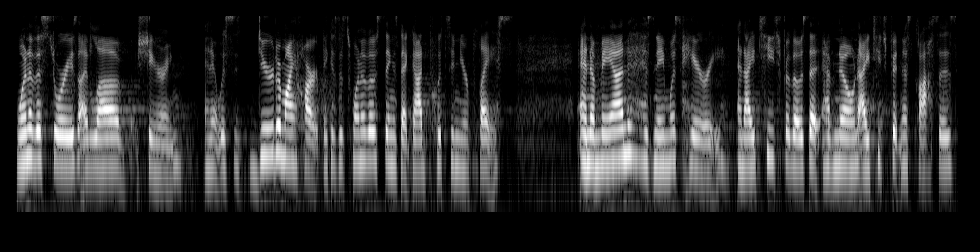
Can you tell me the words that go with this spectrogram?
One of the stories I love sharing, and it was dear to my heart because it's one of those things that God puts in your place. And a man, his name was Harry, and I teach, for those that have known, I teach fitness classes.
